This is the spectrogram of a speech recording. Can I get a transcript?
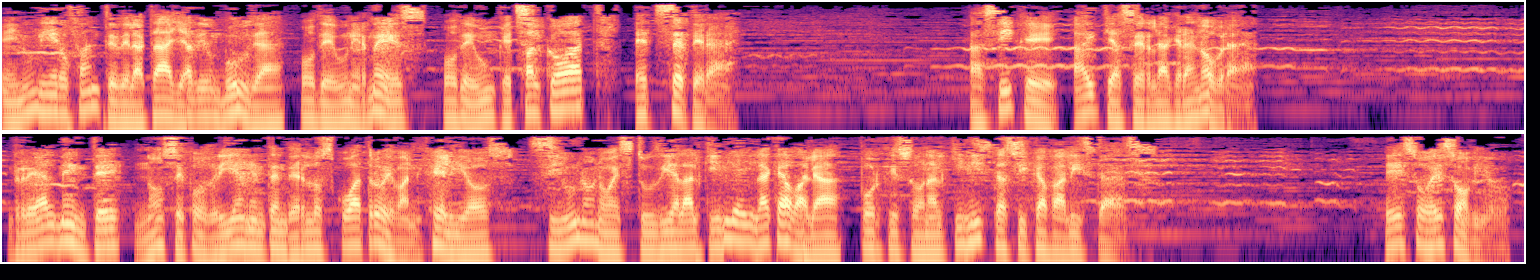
en un hierofante de la talla de un Buda, o de un Hermes, o de un Quetzalcoatl, etc. Así que, hay que hacer la gran obra. Realmente, no se podrían entender los cuatro evangelios, si uno no estudia la alquimia y la cábala, porque son alquimistas y cabalistas. Eso es obvio.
